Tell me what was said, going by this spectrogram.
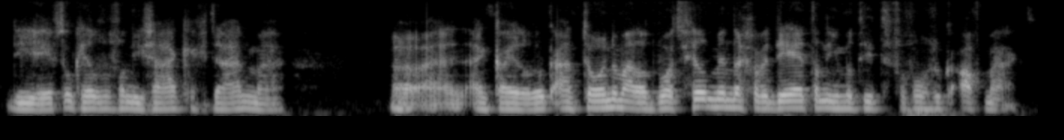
die heeft ook heel veel van die zaken gedaan, maar uh, en, en, kan je dat ook aantonen, maar dat wordt veel minder gewaardeerd dan iemand die het vervolgens ook afmaakt.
